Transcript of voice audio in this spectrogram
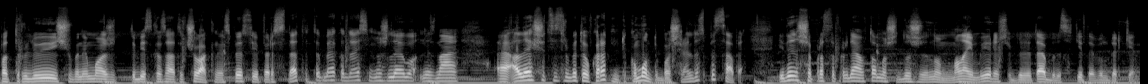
патрулюючі, вони можуть тобі сказати, чувак, не списуй пересидати тебе кудись, можливо, не знаю. Е, Але якщо це зробити акуратно, то кому ти можеш реально списати? Єдине, що просто проблема в тому, що дуже ну, мала ймовірність, що біля тебе буде сидіти вундеркінд.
